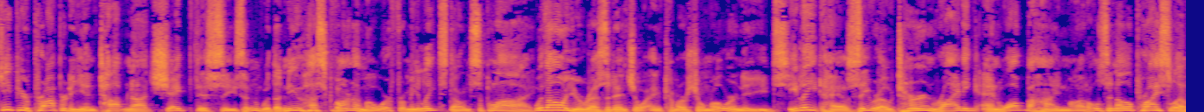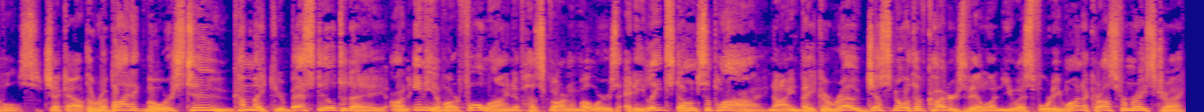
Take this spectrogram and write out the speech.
Keep your property in top-notch shape this season with a new Husqvarna mower from Elite Stone Supply. With all your residential and commercial mower needs, Elite has zero turn, riding, and walk-behind models in all price levels. Check out the robotic mowers too. Come make your best deal today on any of our full line of Husqvarna mowers at Elite Stone Supply. 9 Baker Road, just north of Cartersville on US 41 across from RaceTrac.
